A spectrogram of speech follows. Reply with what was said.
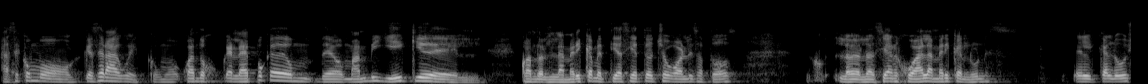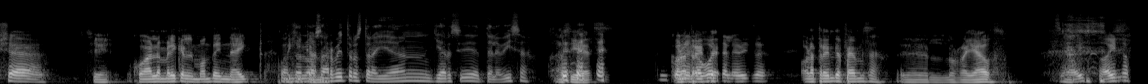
Hace como, ¿qué será, güey? Como cuando en la época de, de Oman Villiki, del, cuando el América metía 7, 8 goles a todos, lo, lo hacían jugar la América el lunes. El Calusha. Sí, juega la América en el Monday Night. Cuando los árbitros traían jersey de Televisa. Así es. Con Ahora el logo de de- Televisa. Ahora traen defensa, eh, los rayados. Hoy, hoy no.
